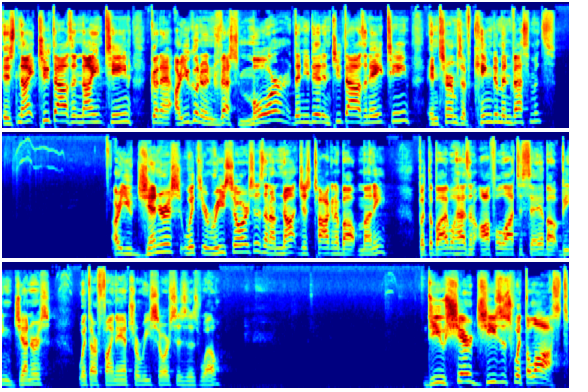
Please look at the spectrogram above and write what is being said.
Is 2019 gonna, are you gonna invest more than you did in 2018 in terms of kingdom investments? Are you generous with your resources? And I'm not just talking about money, but the Bible has an awful lot to say about being generous with our financial resources as well. Do you share Jesus with the lost?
